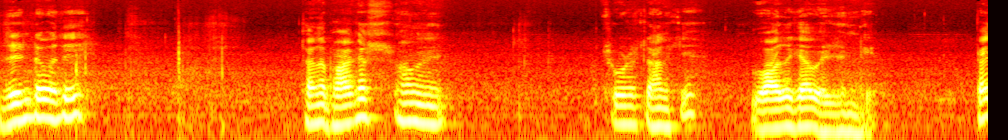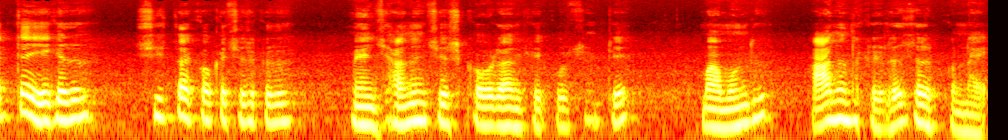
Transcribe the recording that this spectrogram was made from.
రెండవది తన భాగస్వామిని చూడటానికి వాలుగా వెళ్ళింది. పెద్ద ఈగలు సీతాకొక చిరుకులు మేము ధ్యానం చేసుకోవడానికి కూర్చుంటే మా ముందు ఆనంద క్రీడలు జరుపుకున్నాయి.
